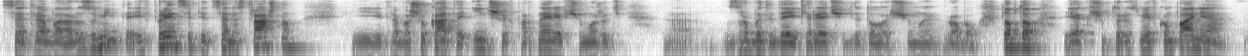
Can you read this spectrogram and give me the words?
Це треба розуміти, і в принципі це не страшно. І треба шукати інших партнерів, що можуть е, зробити деякі речі для того, що ми робимо. Тобто, як щоб ти розумів, компанія е,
